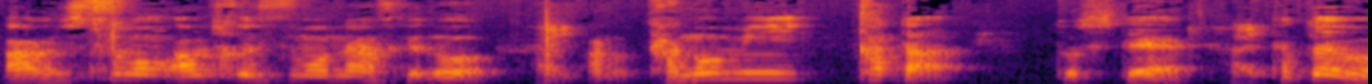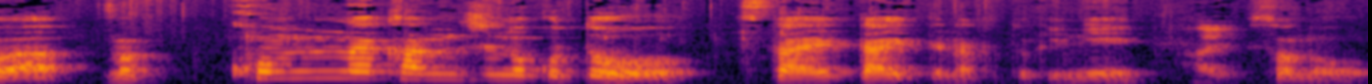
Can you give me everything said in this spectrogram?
あの、質問、青木くん質問なんですけど、はいあの、頼み方として、はい。例えば、まあ、こんな感じのことを伝えたいってなった時に、はい。その、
